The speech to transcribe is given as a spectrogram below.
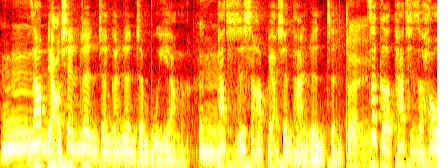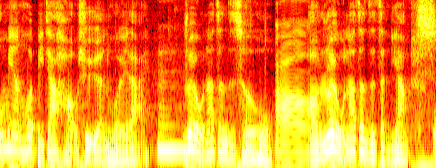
嗯你知道表现认真跟认真不一样啊，嗯他只是想要表现他很认真。对，这个他其实后面会比较好去圆回来。嗯瑞武那阵子车祸。啊，哦，瑞武那阵子怎样？是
